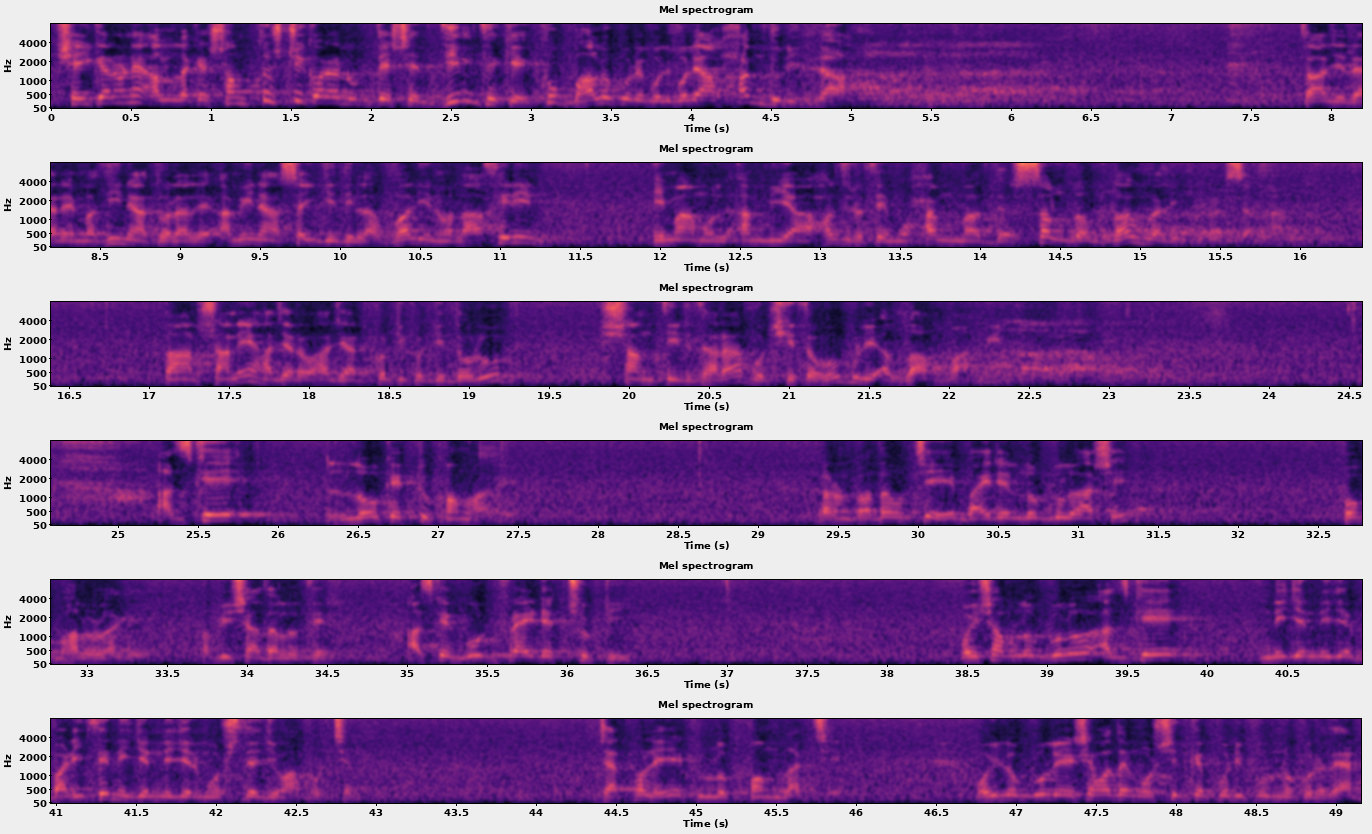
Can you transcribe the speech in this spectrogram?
সেই কারণে আল্লাহকে সন্তুষ্টি করার উদ্দেশ্যে দিন থেকে খুব ভালো করে বলি, বলে আলহামদুলিল্লাহ। তাজেদারে মদিনা তোলালে আমিনা সৈয়দিল ইমামুল আম্বিয়া হজরতে মুহাম্মদ সাল্লাহ সাল্লাম তাঁর শানে হাজারো হাজার কোটি কোটি দরুদ শান্তির ধারা বর্ষিত হোক বলি আল্লাহ আমিন। আজকে লোক একটু কম হবে। কারণ কথা হচ্ছে, বাইরের লোকগুলো আসে, খুব ভালো লাগে অফিস আদালতের। আজকে গুড ফ্রাইডের ছুটি। ওই সব লোকগুলো আজকে নিজের নিজের বাড়িতে, নিজের নিজের মসজিদে জমা পড়ছেন। যার ফলে একটু লোক কম লাগছে। ওই লোকগুলো এসে আমাদের মসজিদকে পরিপূর্ণ করে দেন,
